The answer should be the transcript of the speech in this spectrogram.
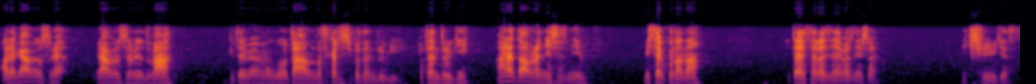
Ale miałbym w sumie, miałbym w sumie dwa, gdybym mógł tam doskoczyć po ten drugi. Po ten drugi, ale dobra, nie się z nim. Misja wykonana. I to jest na razie najważniejsze. Jakiś filmik jest.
